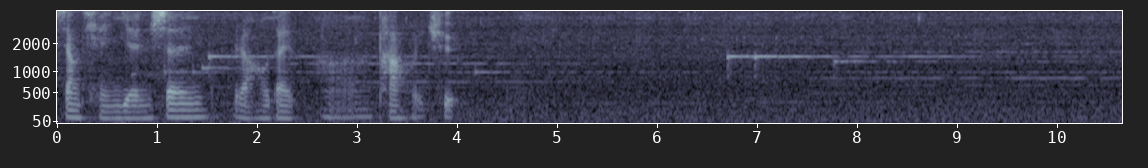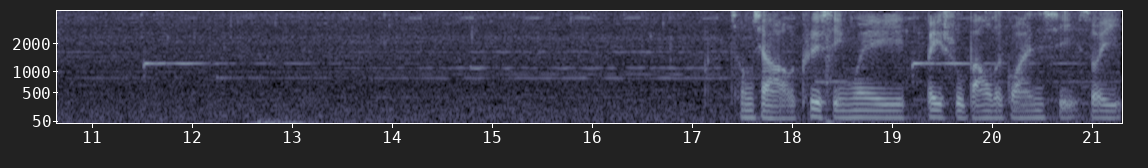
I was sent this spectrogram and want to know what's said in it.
向前延伸，然后再啊、呃、趴回去。从小 Chris 因为背书包的关系，所以。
